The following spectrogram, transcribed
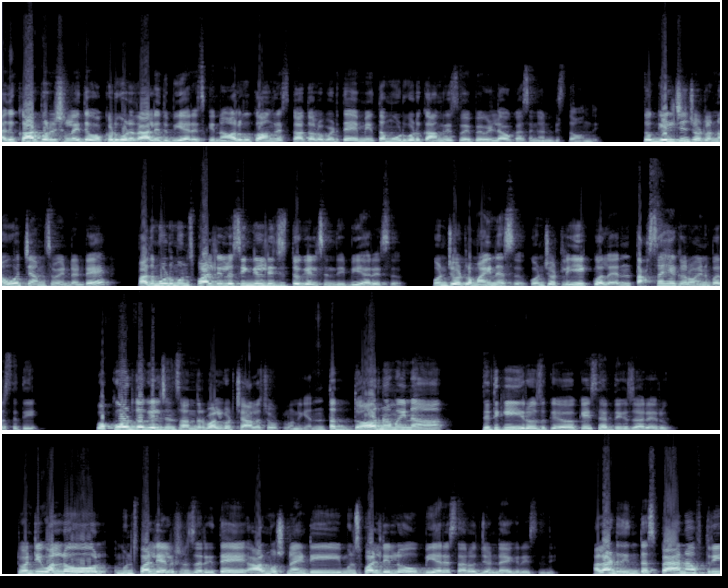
అది కార్పొరేషన్లో అయితే ఒక్కడు కూడా రాలేదు బీఆర్ఎస్కి. నాలుగు కాంగ్రెస్ ఖాతాలో పడితే మిగతా మూడు కూడా కాంగ్రెస్ వైపే వెళ్ళే అవకాశం కనిపిస్తూ ఉంది. సో గెలిచిన చోట్ల నవ్వొచ్చే అంశం ఏంటంటే పదమూడు మున్సిపాలిటీలో సింగిల్ డిజిట్తో గెలిచింది బీఆర్ఎస్. కొన్ని చోట్ల మైనస్ కొన్ని చోట్ల ఈక్వల్. ఎంత అసహ్యకరమైన పరిస్థితి. ఒక్కోటితో గెలిచిన సందర్భాలు కూడా చాలా చోట్ల ఉన్నాయి. ఎంత దారుణమైన స్థితికి ఈరోజు కేసీఆర్ దిగజారారు. ట్వంటీ వన్లో మున్సిపాలిటీ ఎలక్షన్స్ జరిగితే ఆల్మోస్ట్ నైంటీ మున్సిపాలిటీల్లో బీఆర్ఎస్ ఆ రోజు జెండా ఎగరేసింది. అలాంటిది ఇంత span of three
